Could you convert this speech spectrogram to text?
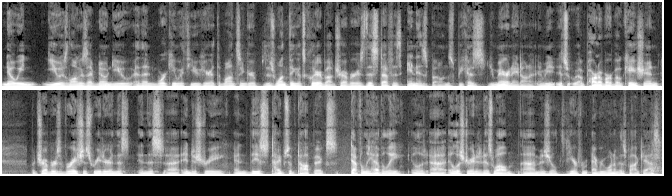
knowing you as long as I've known you and then working with you here at the Bahnsen Group, there's one thing that's clear about Trevor is this stuff is in his bones because you marinate on it. I mean, it's a part of our vocation, but Trevor's a voracious reader in this in this uh, industry and these types of topics, definitely heavily il- uh, illustrated as well, um, as you'll hear from every one of his podcasts.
